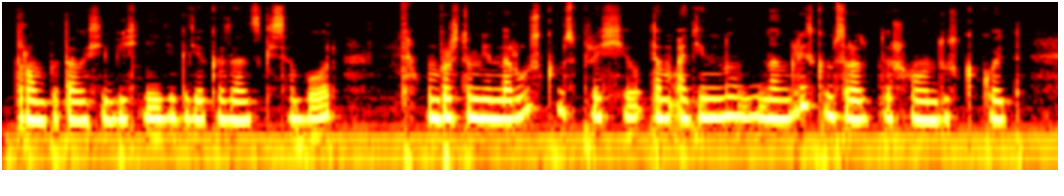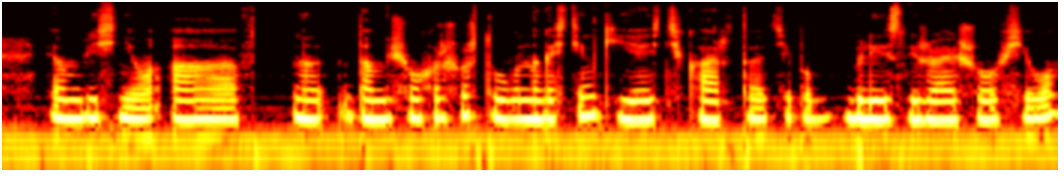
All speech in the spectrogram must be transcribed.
Второму пыталась объяснить, где Казанский собор. Он просто мне на русском спросил. Там один, ну, на английском сразу подошел индус какой-то. Я ему объяснила. А на, там еще хорошо, что на гостинке есть карта, типа, близлежащего всего.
